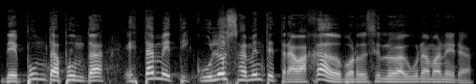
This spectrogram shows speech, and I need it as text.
de punta a punta está meticulosamente trabajado, por decirlo de alguna manera.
